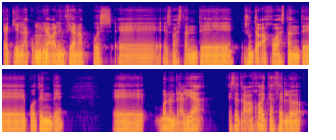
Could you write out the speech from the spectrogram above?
que aquí en la comunidad valenciana, pues eh, es bastante. es un trabajo bastante potente. Eh, bueno, en realidad, este trabajo hay que hacerlo,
